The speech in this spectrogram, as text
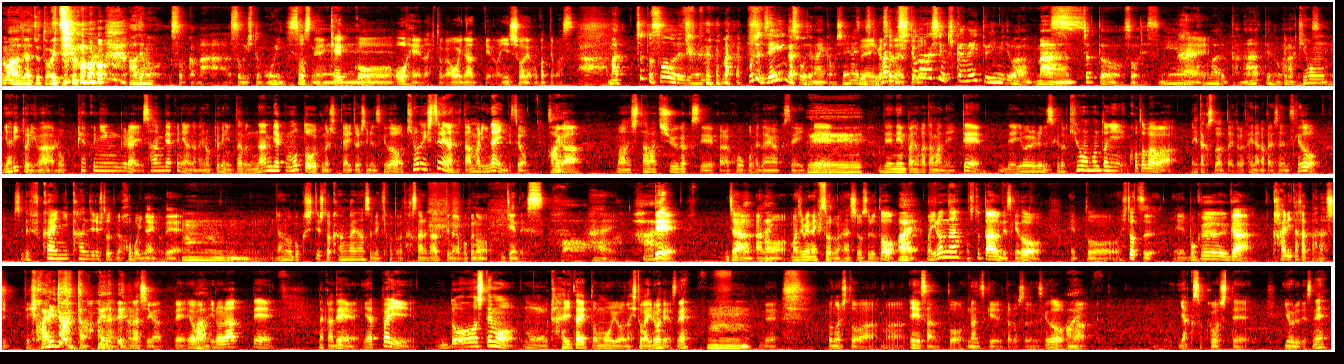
まあじゃあちょっと一応あでもそっかまあそういう人も多いんですそうですね。結構横柄な人が多いなっていうのは印象で残ってます。あーまあちょっとそうですね。まあもちろん全員がそうじゃないかもしれないですけどまあでも人の話を聞かないという意味ではまあちょっとそうですね、はい。困るかなっていうのでも基はありますね。本やり取りは600人ぐらい300人の中で600人多分何百もっと多くの人とやり取りしてるんですけど基本的に失礼な人ってあんまりいないんですよ。それが、まあ下は中学生から高校生大学生いてへで年配の方までいてでいろいろいるんですけど基本本当に言葉は下手くそだったりとか足りなかったりするんですけどそれで不快に感じる人っていうのはほぼいないのでえうんあの牧師っていう人は考え直すべきことがたくさんあるなっていうのが僕の意見です。ははい。はい。でじゃでああの、真面目なエピソードの話をすると、はい。まあ、いろんな人と会うんですけど、えっと、一つ、えー僕が帰りたかった話って。いう、帰りたかった？ははい話があって。要ははいいろいろあって中でやっぱりどうしてももう帰りたいと思うような人がいるわけですね。うんでこの人は、まあ、A さんと名付けたとするんですけど、はい。まあ、約束をして夜ですね。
